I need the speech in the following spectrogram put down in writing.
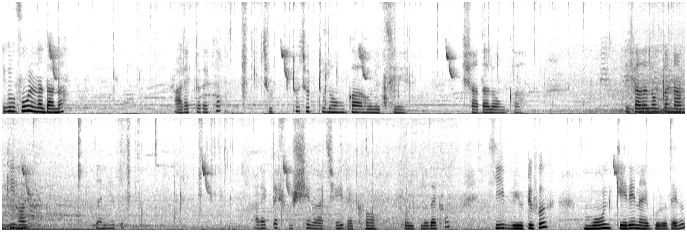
এগুলো ফুল না দানা? আর একটা দেখো। ছোট্ট ছোট্ট লঙ্কা হয়েছে। সাদা লঙ্কা। এই সাদা লঙ্কার নাম কি হয়? জানিয়ে তো। আর একটা সর্ষে গাছ, এই দেখো। ফুলগুলো দেখো। কি বিউটিফুল মন কেড়ে নেয় পুরো। দেখো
